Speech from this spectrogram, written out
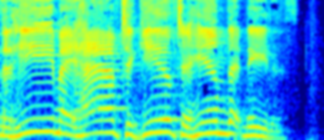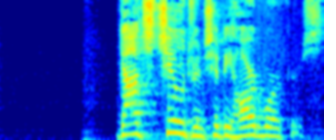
that he may have to give to him that needeth. God's children should be hard workers.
